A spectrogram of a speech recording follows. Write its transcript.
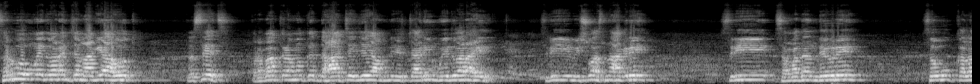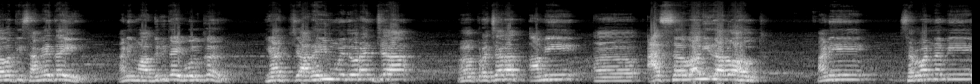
सर्व उमेदवारांच्या मागे आहोत. तसेच प्रभाग क्रमांक दहाचे जे आपले चारही उमेदवार आहेत श्री विश्वास नागरे श्री समाधान देवरे सौ कलावती सांगेताई आणि माधुरीताई बोलकर ह्या चारही उमेदवारांच्या प्रचारात आम्ही आज सहभागी झालो आहोत. आणि सर्वांना मी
